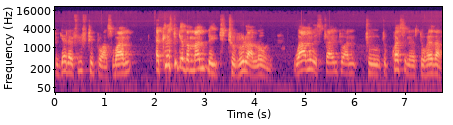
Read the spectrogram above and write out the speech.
to get a 50 plus one, at least to get the mandate to rule alone. One is trying to, to, to question as to whether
